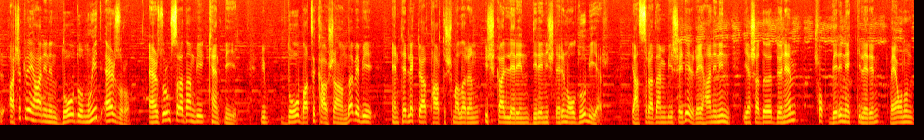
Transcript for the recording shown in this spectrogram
E, Aşık Reyhani'nin doğduğu muhit Erzurum. Erzurum sıradan bir kent değil. Bir doğu batı kavşağında ve bir entelektüel tartışmaların, işgallerin, direnişlerin olduğu bir yer. Yani sıradan bir şey değil. Reyhani'nin yaşadığı dönem çok derin etkilerin veya onun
